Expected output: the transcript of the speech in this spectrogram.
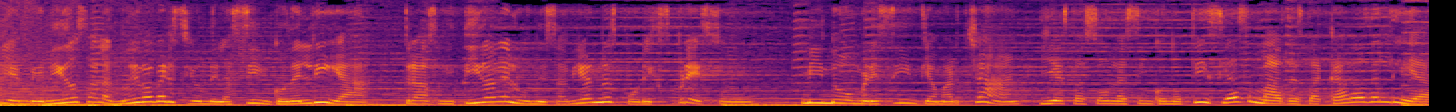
Bienvenidos a la nueva versión de las 5 del día, transmitida de lunes a viernes por Expreso. Mi nombre es Cintia Marchán y estas son las 5 noticias más destacadas del día.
